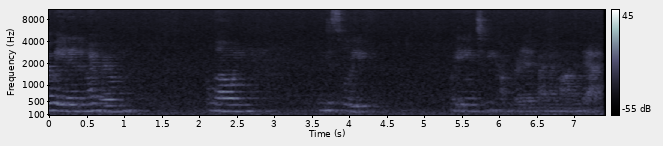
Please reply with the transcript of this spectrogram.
I waited in my room, alone, in disbelief, waiting to be comforted by my mom and dad.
